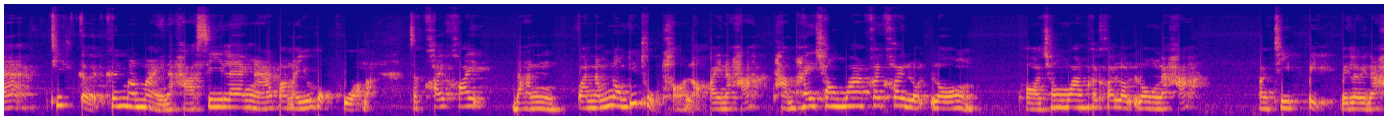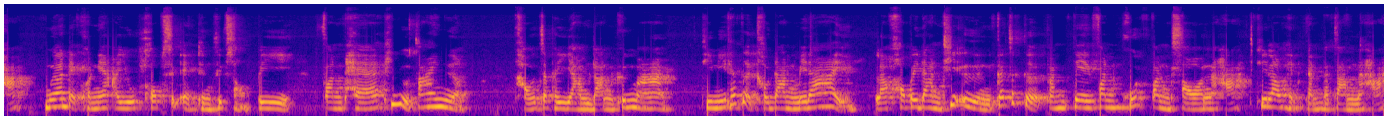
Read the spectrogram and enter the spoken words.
ที่เกิดขึ้นมาใหม่นะคะ ซี่แรกนะตอนอายุ 6 ขวบอะจะค่อยๆดันฟันน้ำนมที่ถูกถอนออกไปนะคะทำให้ช่องว่างค่อยๆ ลดลง พอช่องว่างค่อยๆ ลดลงนะคะ บางทีปิดไปเลยนะคะ เมื่อเด็กคนนี้อายุครบ 11-12 ปี ฟันแท้ที่อยู่ใต้เหงือกเขาจะพยายามดันขึ้นมา ทีนี้ถ้าเกิดเขาดันไม่ได้ แล้วเขาไปดันที่อื่นก็จะเกิดฟันเกฟันคุดฟันซ้อนนะคะ ที่เราเห็นกันประจำนะคะ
